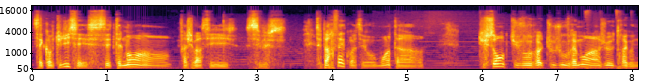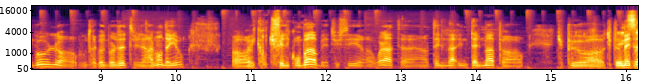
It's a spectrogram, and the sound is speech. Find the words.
c'est comme tu dis, c'est tellement. Enfin, je sais pas, c'est parfait, quoi. Au moins, as, tu sens que tu, tu joues vraiment à un jeu Dragon Ball, euh, ou Dragon Ball Z généralement d'ailleurs. Euh, et quand tu fais les combats, ben, tu sais, euh, voilà, t'as un tel une telle map, euh, tu peux, tu peux mettre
